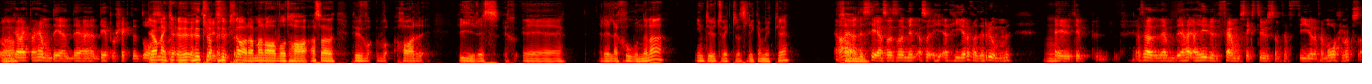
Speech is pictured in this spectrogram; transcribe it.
om Ja. du kan räkna hem det, det, det projektet då Ja, men hur, hur, så är kla- det hur klarar man av att ha, alltså hur har hyresrelationerna eh, inte utvecklats lika mycket? Ja, ja, som- det ser jag. Alltså, alltså, men, alltså, att hyra för ett rum Mm. är ju typ... Alltså, jag, jag, jag hyrde 5-6 tusen för 4-5 år sedan också.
